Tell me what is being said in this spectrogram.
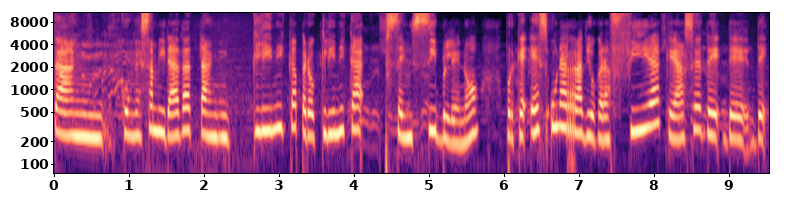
tan con esa mirada tan clínica, pero clínica sensible, ¿no? Porque es una radiografía que hace de,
